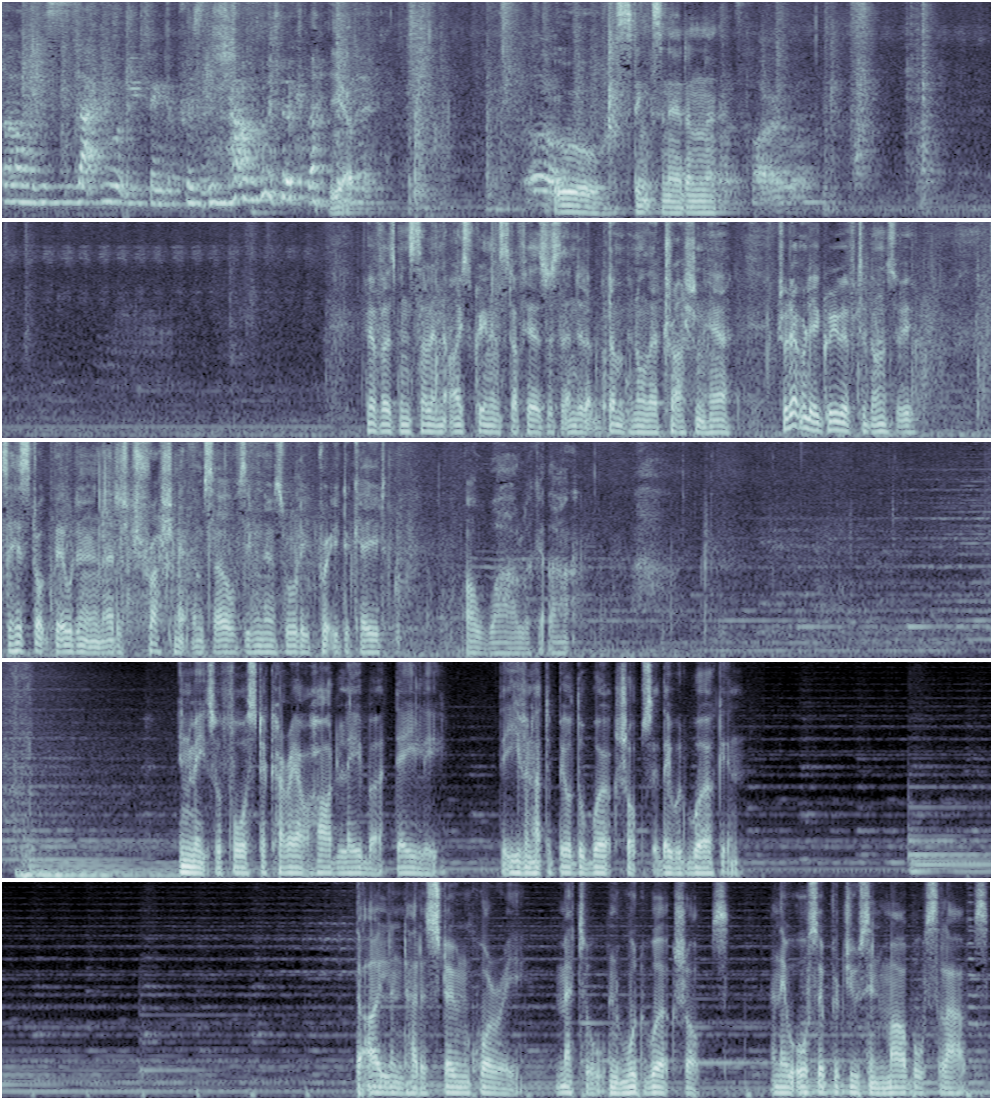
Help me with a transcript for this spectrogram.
Oh, this is exactly what you'd think a prison shower would look like. Yep. Isn't? Ooh, stinks in here, doesn't it? That's horrible. Whoever's been selling ice cream and stuff here has just ended up dumping all their trash in here, which I don't really agree with, to be honest with you. It's a historic building and they're just trashing it themselves, even though it's already pretty decayed. Oh wow, look at that. Inmates were forced to carry out hard labour daily. They even had to build the workshops that they would work in. The island had a stone quarry, metal and wood workshops, and they were also producing marble slabs.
